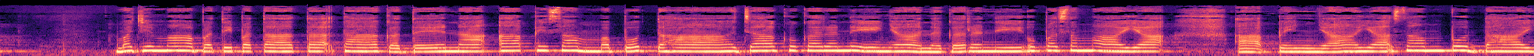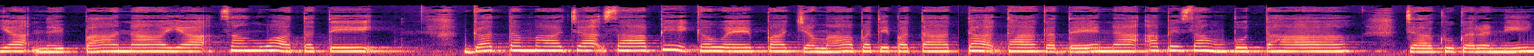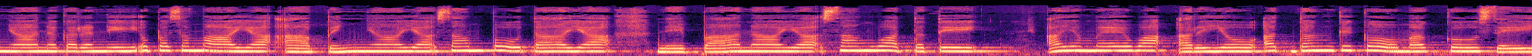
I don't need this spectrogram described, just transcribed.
มจิมาปฏิปตาตะตากเตนะอภิสัมมพุตหาจักุกรณีญาณกรณีอุปสมายะอปิญญายะสัมพุตธายะนิปานายะสังวัตติ กตมาจะสาปิกเวปัจมาปฏิปตาตถาคตเณอภิสัมปุทธาจะคุกรณีญาณกรณีอุปสมายะอภิญญายะสัมปุตายะนิปานายะสังวัตติ अयमेव अर्यो अद्धङ्किको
